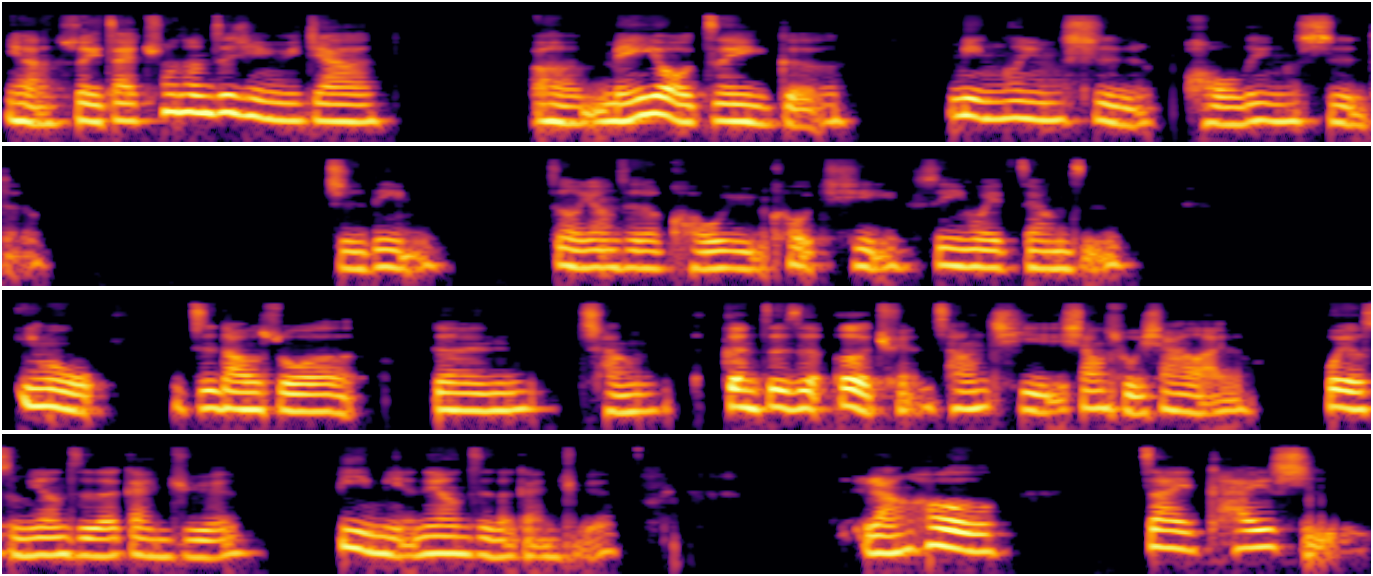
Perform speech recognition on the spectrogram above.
呀，yeah，所以在创伤知情瑜伽。呃，没有这个命令式、口令式的指令，这种样子的口语、口气，是因为这样子，因为我知道说跟长跟这只恶犬长期相处下来，会有什么样子的感觉，避免那样子的感觉，然后再开始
